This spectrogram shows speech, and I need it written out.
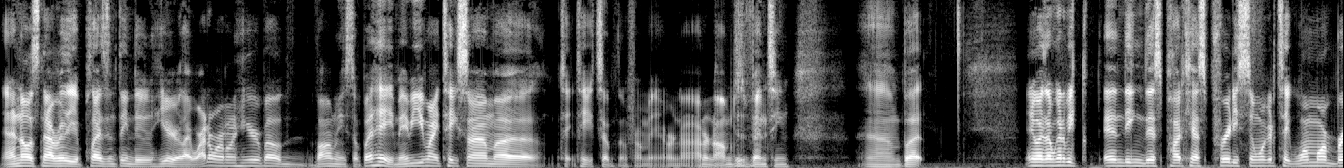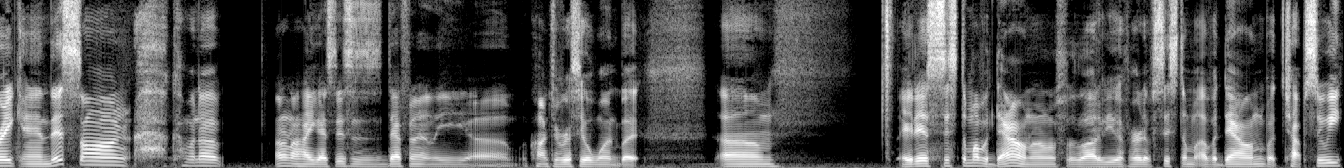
And I know it's not really a pleasant thing to hear. Like, why do I want to hear about vomiting stuff? But hey, maybe you might take some, uh, t- take something from it or not. I don't know. I'm just venting. Um, but anyways, I'm gonna be ending this podcast pretty soon. We're gonna take one more break, and this song coming up. I don't know how you guys. This is definitely uh, a controversial one, but um, it is System of a Down. I don't know if a lot of you have heard of System of a Down, but Chop Suey,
